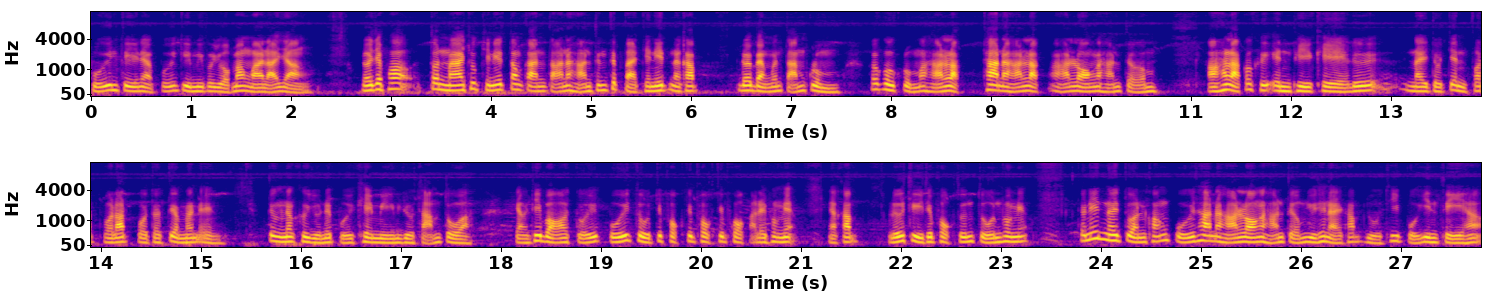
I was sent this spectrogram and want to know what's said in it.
ปุ๋ยอินทรีย์เนี่ยปุ๋ยอินทรีย์มีประโยชน์มากมายหลายอย่าง โดยเฉพาะต้นไม้ทุกชนิดต้องการสารอาหารถึง 18 ชนิดนะครับโดยแบ่งเป็นสามกลุ่ม ก็คือกลุ่มอาหารหลักธาตุอาหารหลักอาหารรองอาหารเสริม อาหารหลักก็คือ NPK หรือไนโตรเจนฟอสฟอรัสโพแทสเซียมนั่นเอง ซึ่งนั่นคืออยู่ในปุ๋ยเคมีมีอยู่ 3 ตัว อย่างที่บอกปุ๋ยปุ๋ยสูตร16 16 16 อะไรพวกเนี้ยนะครับหรือ 46 00 พวกนี้ทีนี้ในส่วนของปุ๋ยธาตุอาหารรองอาหารเสริมอยู่ที่ไหนครับ อยู่ที่ปุ๋ยอินทรีย์ฮะ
